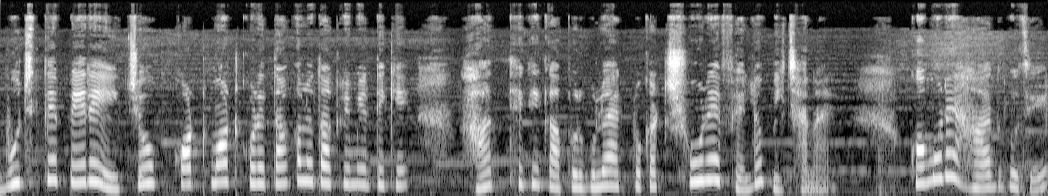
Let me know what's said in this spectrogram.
বুঝতে পেরেই চোখ কটমট করে তাকালো তাকরিমের দিকে। হাত থেকে কাপড়গুলো এক প্রকার ছুঁড়ে ফেলল বিছানায়। কোমরে হাত গুজে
